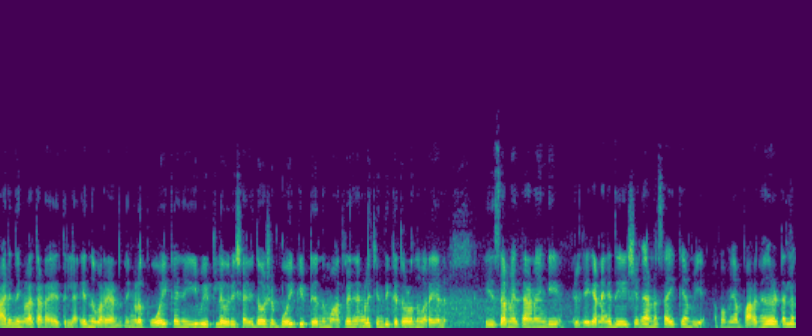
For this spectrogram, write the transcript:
ആരും നിങ്ങളെ തടയത്തില്ല എന്ന് പറയാണ്. നിങ്ങൾ പോയി കഴിഞ്ഞാൽ ഈ വീട്ടിലെ ഒരു ശനിദോഷം പോയി കിട്ടുമെന്ന് മാത്രമേ ഞങ്ങൾ ചിന്തിക്കത്തുള്ളൂ എന്ന് പറയാണ്. ഈ സമയത്താണെങ്കിൽ എൽജയ്ക്കാണെങ്കിൽ ദേഷ്യം കാരണം സഹിക്കാൻ വയ്യ. അപ്പം ഞാൻ പറഞ്ഞത് കേട്ടല്ലോ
